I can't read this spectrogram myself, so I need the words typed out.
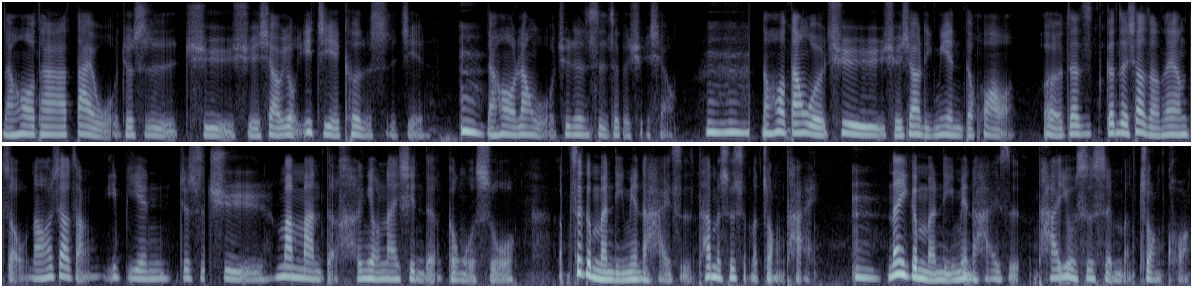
然后他带我就是去学校用一节课的时间，嗯，然后让我去认识这个学校，嗯嗯，然后当我去学校里面的话，呃，在跟着校长那样走，然后校长一边就是去慢慢的很有耐心的跟我说，这个门里面的孩子他们是什么状态，嗯，那个门里面的孩子他又是什么状况，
